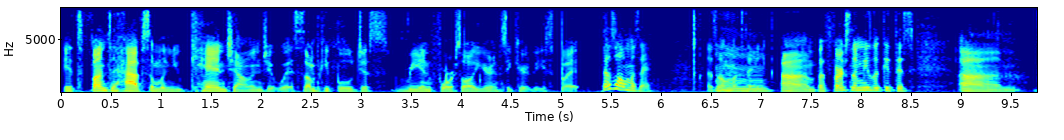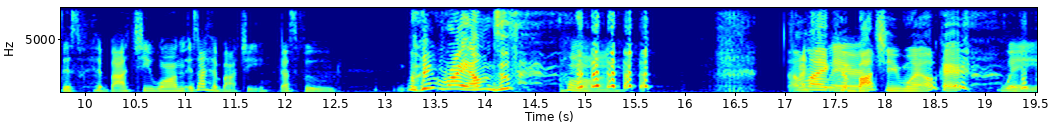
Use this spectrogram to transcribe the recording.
it's fun to have someone you can challenge it with. Some people just reinforce all your insecurities, but that's all I'm going to say. That's all I'm going to say. Um, but first, let me look at this um, this hibachi one. It's not hibachi. That's food. right, I'm just Hold on. I'm I like swear. hibachi went, okay. Wait.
